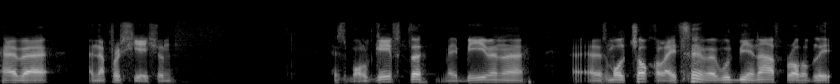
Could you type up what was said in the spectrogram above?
have a, an appreciation a small gift, maybe even a, a small chocolate would be enough probably.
